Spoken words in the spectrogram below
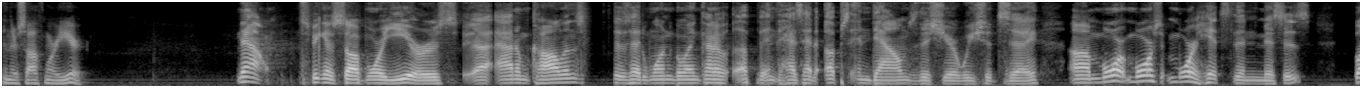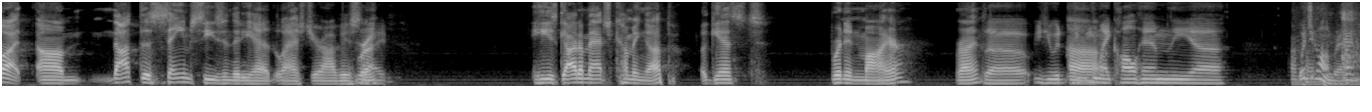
in their sophomore year. Now, speaking of sophomore years, uh, Adam Collins has had one going kind of up and has had ups and downs this year, we should say. Um, more, more, more hits than misses, but um, not the same season that he had last year. Obviously, Right. He's got a match coming up against Brendan Meyer, right? The you would you, Uh, you might call him the uh, what'd you call him, Brad? And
